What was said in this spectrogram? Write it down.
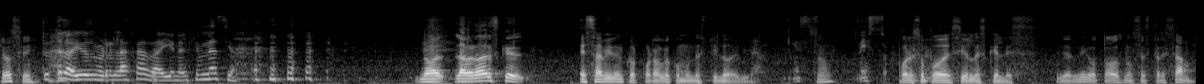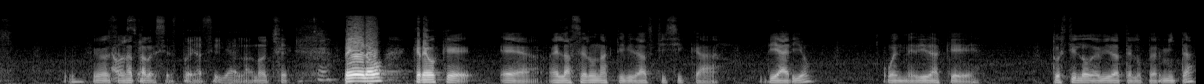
Yo sí. Tú te la vives muy relajado ahí en el gimnasio. no, la verdad es que he sabido incorporarlo como un estilo de vida. Eso. Eso. Por eso puedo decirles que les yo digo, todos nos estresamos. Si me oh, la tarde, si estoy así ya en la noche. Pero creo que eh, el hacer una actividad física diario o en medida que tu estilo de vida te lo permita,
